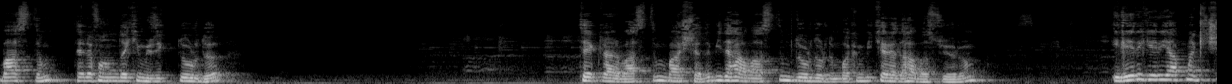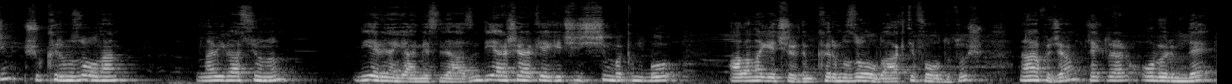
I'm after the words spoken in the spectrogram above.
Bastım. Telefonumdaki müzik durdu. Tekrar bastım. Başladı. Bir daha bastım. Durdurdum. Bakın bir kere daha basıyorum. İleri geri yapmak için şu kırmızı olan navigasyonun diğerine gelmesi lazım. Diğer şarkıya geçiş için bakın bu alana geçirdim. Kırmızı oldu, aktif oldu tuş. Ne yapacağım? Tekrar o bölümde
